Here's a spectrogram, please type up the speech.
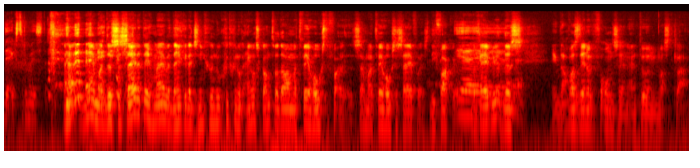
De extremist. Hè? nee, maar dus ze zeiden tegen mij, we denken dat je niet genoeg, goed genoeg Engels kan, terwijl dat waren maar twee hoogste, zeg maar twee hoogste cijfers, die vakken. Ja, Begrijp je? Dus ik dacht, wat is dit nou voor onzin? En toen was het klaar.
